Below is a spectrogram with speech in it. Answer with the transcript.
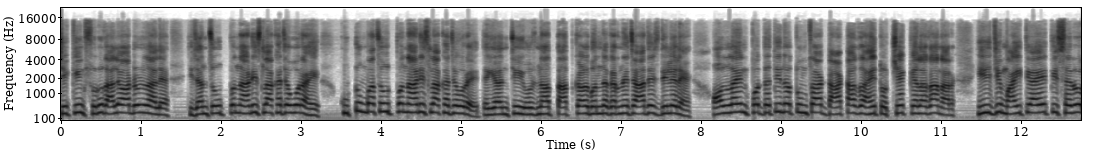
चेकिंग सुरू झाल्यावर आढळून आल्या की ज्यांचं उत्पन्न अडीच लाखाच्या वर आहे कुटुंबाचं उत्पन्न अडीच लाखाच्या वर आहे तर यांची योजना तात्काळ बंद करण्याचे आदेश दिलेले आहे. ऑनलाईन पद्धतीनं तुमचा डाटा जो आहे तो चेक केला जाणार. ही जी माहिती आहे ती सर्व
